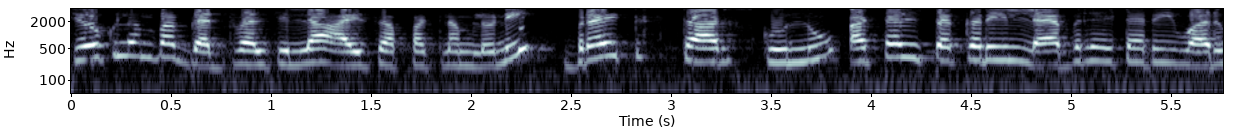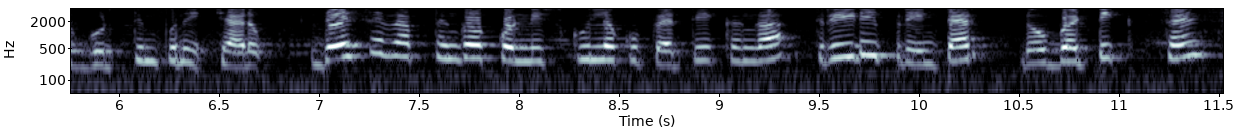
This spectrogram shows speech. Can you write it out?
జోగులాంబ గద్వాల్ జిల్లా ఐజాపట్నంలోని బ్రైట్ స్టార్ స్కూల్ను అటల్ టకరీ ల్యాబొరేటరీ వారు గుర్తింపునిచ్చారు. దేశవ్యాప్తంగా కొన్ని స్కూళ్ళకు ప్రత్యేకంగా త్రీ ప్రింటర్ రోబోటిక్ సైన్స్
